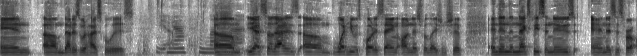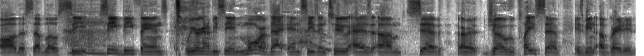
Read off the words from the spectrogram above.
and um, that is what high school is." Yeah, I love Um, that. yeah, so that is um, what he was quoted saying on this relationship. And then the next piece of news, and this is for all the Sublo C- CB fans, we are going to be seeing more of that in season two as um, Seb, or Joe, who plays Seb, is being upgraded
